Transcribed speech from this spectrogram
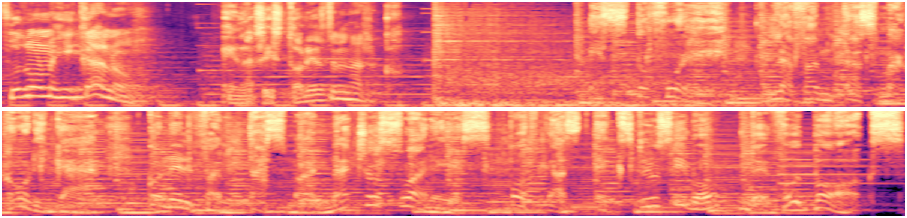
fútbol mexicano, en las historias del narco. Esto fue La Fantasmagórica con el fantasma Nacho Suárez, podcast exclusivo de Footbox.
